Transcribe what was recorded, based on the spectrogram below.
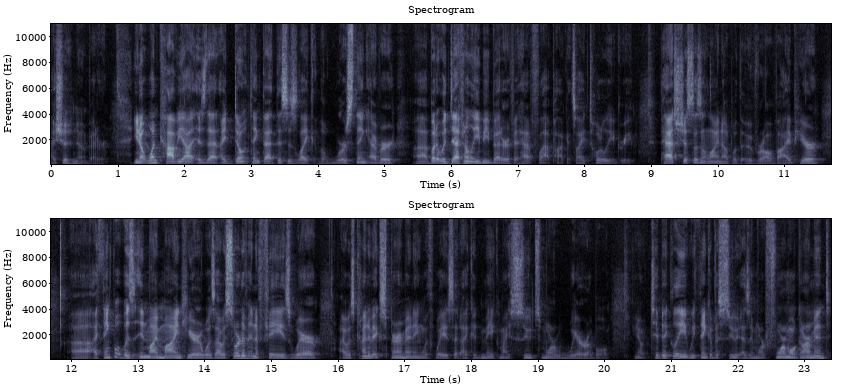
I should have known better. You know, one caveat is that I don't think that this is like the worst thing ever, uh, but it would definitely be better if it had flap pockets. I totally agree. Patch just doesn't line up with the overall vibe here. Uh, I think what was in my mind here was I was sort of in a phase where I was kind of experimenting with ways that I could make my suits more wearable. You know, typically we think of a suit as a more formal garment,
